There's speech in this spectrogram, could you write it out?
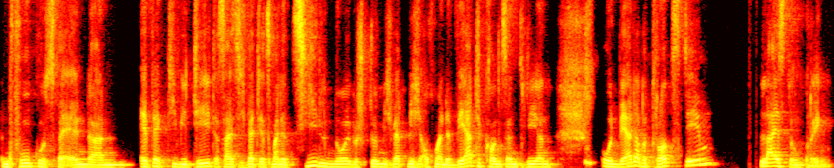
einen Fokus verändern, Effektivität. Das heißt, ich werde jetzt meine Ziele neu bestimmen, ich werde mich auf meine Werte konzentrieren und werde aber trotzdem Leistung bringen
